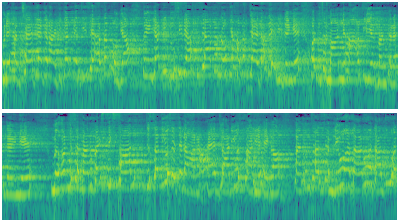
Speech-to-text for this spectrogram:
उन्हें हदशा है कि अगर आर्टिकल पैंतीस से खत्म हो गया तो इंडिया की दूसरी रियासत से आकर लोग यहाँ पर जायदादें खरीदेंगे और मुसलमान यहाँ अकलियत बनकर रह जाएँगे। और मुसलमानों का इस्तिसाल जो सदियों से चला आ रहा है, जारी और सारी रहेगा। कानून साज असम्बलियों अदारों, अदालतों और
